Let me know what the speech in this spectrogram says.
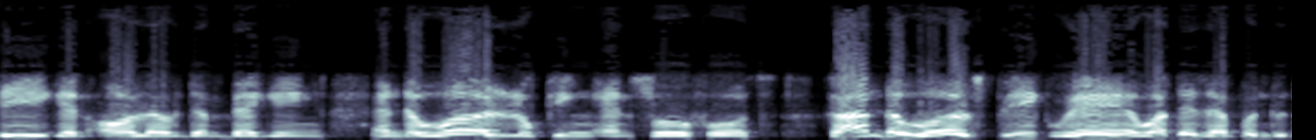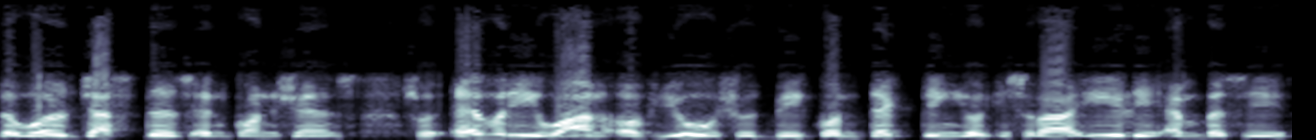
League and all of them begging, and the world looking and so forth. Can't the world speak? Where? What has happened to the world justice and conscience? So every one of you should be contacting your Israeli embassy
